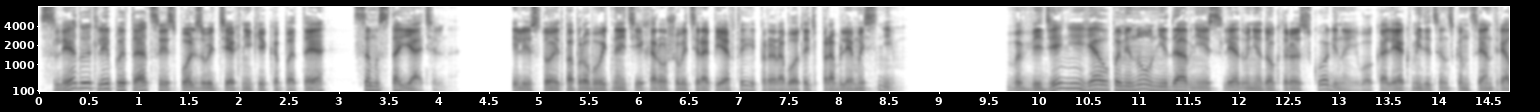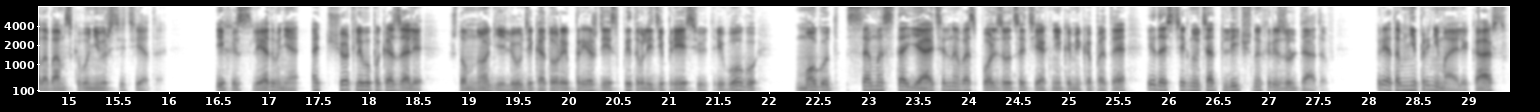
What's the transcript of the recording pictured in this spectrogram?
Следует ли пытаться использовать техники КПТ самостоятельно? Или стоит попробовать найти хорошего терапевта и проработать проблемы с ним? В введении я упомянул недавнее исследование доктора Скогина и его коллег в медицинском центре Алабамского университета, Их исследования отчетливо показали, что многие люди, которые прежде испытывали депрессию и тревогу, могут самостоятельно воспользоваться техниками КПТ и достигнуть отличных результатов, при этом не принимая лекарств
